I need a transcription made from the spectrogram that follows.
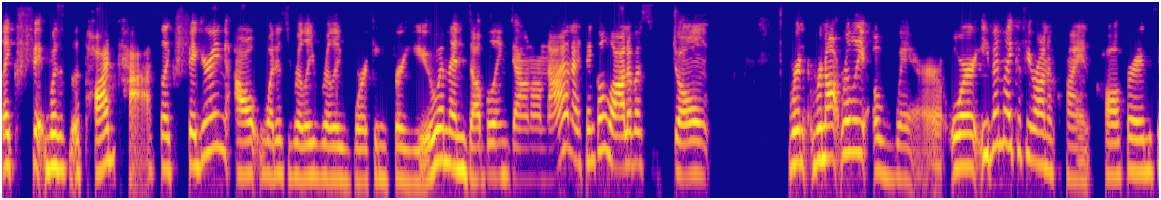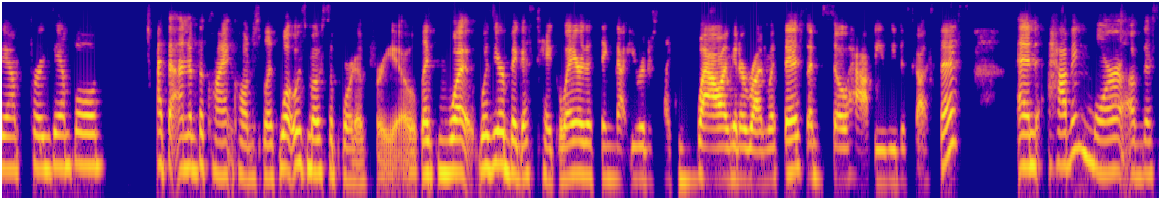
Like fi- was it the podcast? Like figuring out what is really really working for you and then doubling down on that. And i think a lot of us don't we're, we're not really aware or even like if you're on a client call for example for example at the end of the client call just like what was most supportive for you? Like what was your biggest takeaway or the thing that you were just like wow i'm going to run with this. I'm so happy we discussed this and having more of this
